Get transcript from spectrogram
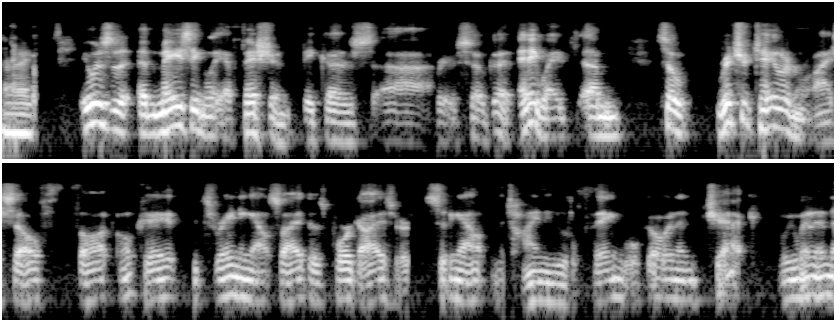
Right. it was amazingly efficient because uh, it was so good. Anyway, um, so Richard Taylor and myself thought, okay, it's raining outside. Those poor guys are sitting out in the tiny little thing. We'll go in and check. We went in,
